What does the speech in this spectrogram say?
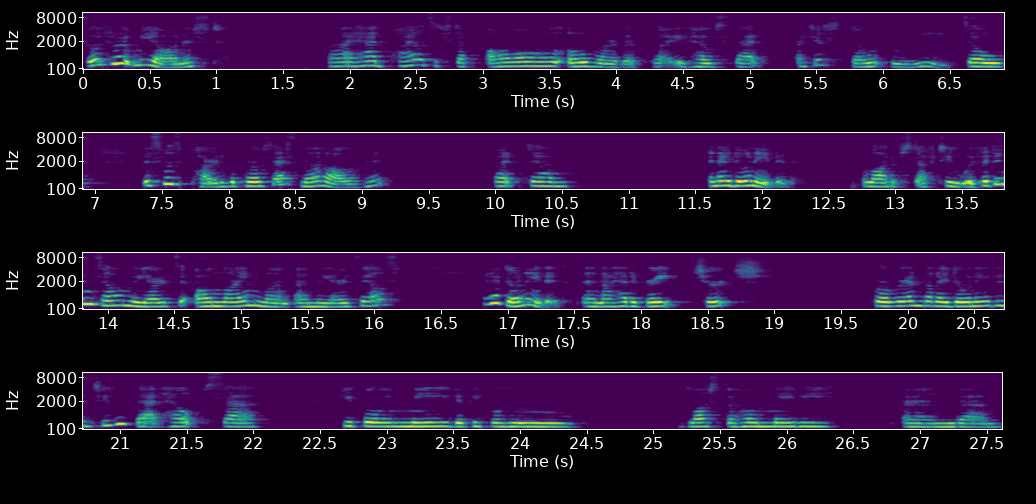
go through it be honest. I had piles of stuff all over the house that I just don't need. So this was part of the process, not all of it. But, um, and I donated a lot of stuff too. If it didn't sell on the yard online and on, the yard sales, I got donated. And I had a great church program that I donated to that helps uh, people in need, the people who have lost their home maybe. And, um,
